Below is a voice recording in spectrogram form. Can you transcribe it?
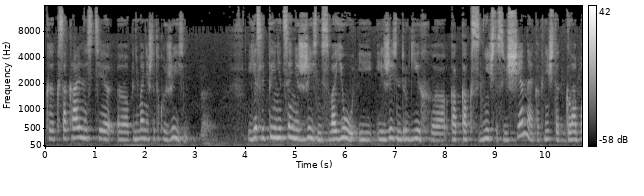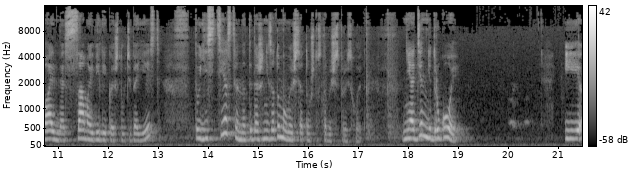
к, к сакральности э, понимания, что такое жизнь. Да. И если ты не ценишь жизнь свою и, и жизнь других э, как, как нечто священное, как нечто глобальное, самое великое, что у тебя есть, то, естественно, ты даже не задумываешься о том, что с тобой сейчас происходит. Ни один, ни другой. И,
